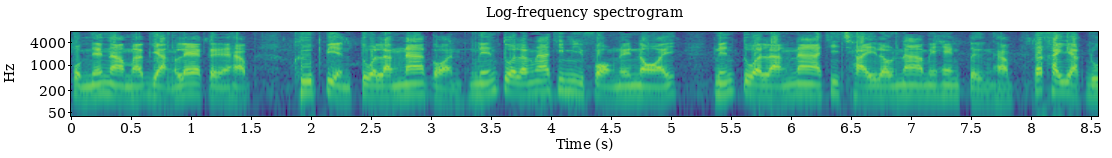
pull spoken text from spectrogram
ผมแนะนำครับอย่างแรกเลยนะครับ คือเปลี่ยนตัวล้างหน้าก่อน เน้นตัวล้างหน้าที่มีฟองน้อยเน้นตัวล้างหน้าที่ใช้แล้วหน้าไม่แห้งตึงครับ ถ้าใครอยากดู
